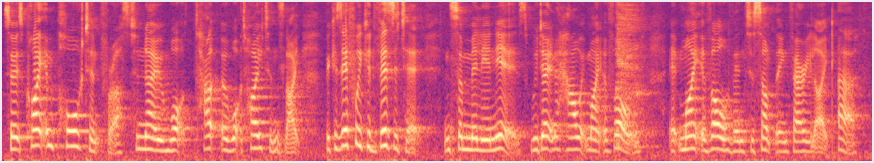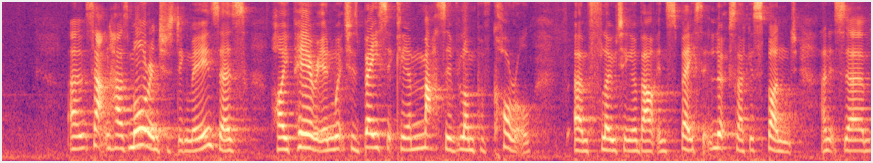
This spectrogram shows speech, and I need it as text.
So it's quite important for us to know what, uh, what Titan's like, because if we could visit it in some million years, we don't know how it might evolve. It might evolve into something very like Earth. Um, Saturn has more interesting moons. There's Hyperion, which is basically a massive lump of coral um, floating about in space. It looks like a sponge and it's, um,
